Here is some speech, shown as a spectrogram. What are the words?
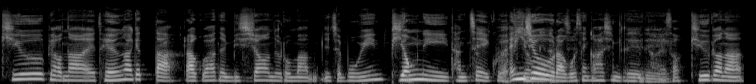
기후 변화에 대응하겠다라고 하는 미션으로만 이제 모인 비영리 단체이고요. 아, NGO라고 단체. 생각하시면 됩니다. 네네. 그래서 기후 변화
